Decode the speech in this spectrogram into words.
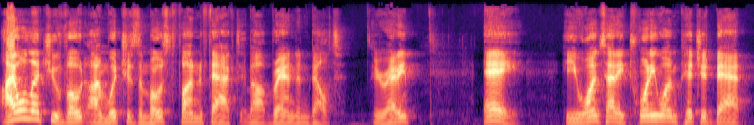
I will let you vote on which is the most fun fact about Brandon Belt. Are you ready? A. He once had a 21 pitch at bat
